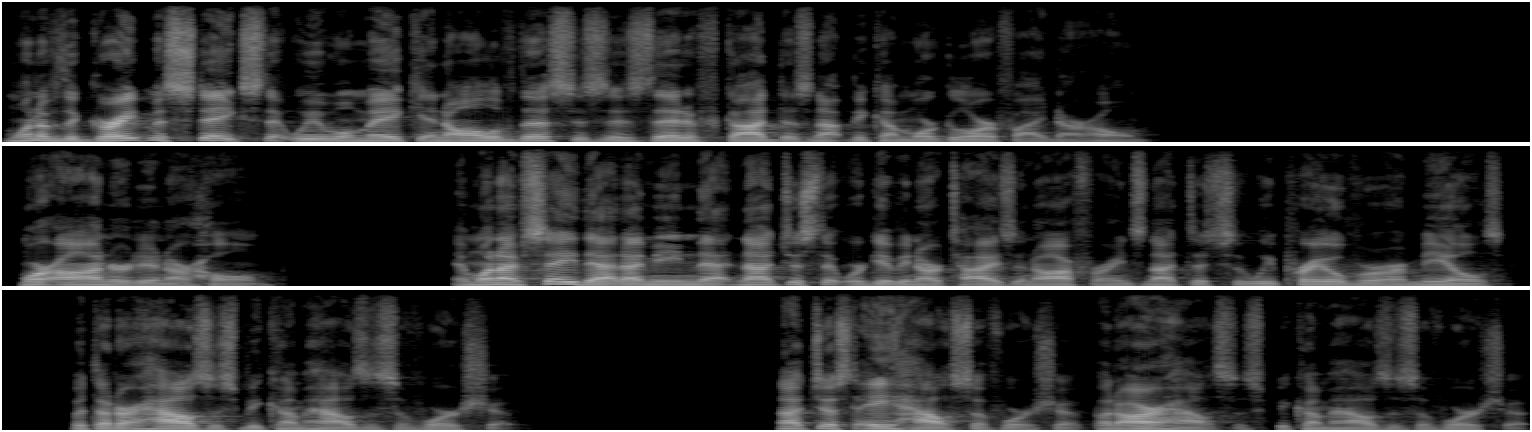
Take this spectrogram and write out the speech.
one of the great mistakes that we will make in all of this is, is that if God does not become more glorified in our home, more honored in our home. And when I say that, I mean that not just that we're giving our tithes and offerings, not just that we pray over our meals, but that our houses become houses of worship. Not just a house of worship, but our houses become houses of worship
